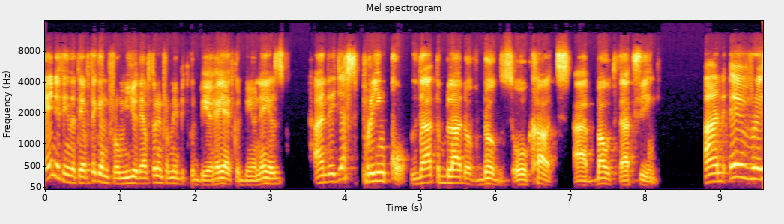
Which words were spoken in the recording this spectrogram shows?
anything that they have taken from you, they have stolen from you. It could be your hair, it could be your nails, and they just sprinkle that blood of dogs or cats about that thing. And every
